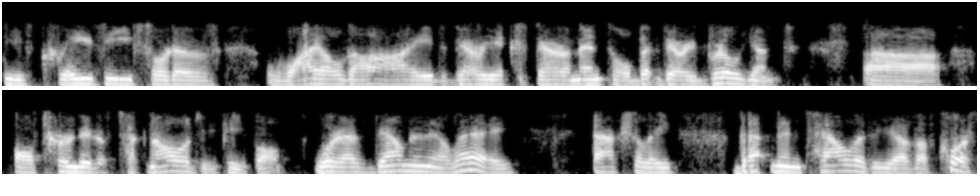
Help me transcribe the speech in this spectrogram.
these crazy, sort of wild eyed, very experimental, but very brilliant uh, alternative technology people. Whereas down in LA, actually, that mentality of, of course,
